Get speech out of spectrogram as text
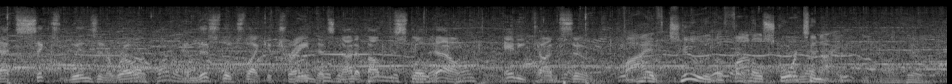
That's six wins in a row, and this looks like a train that's not about to slow down anytime soon. 5-2 the final score tonight.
